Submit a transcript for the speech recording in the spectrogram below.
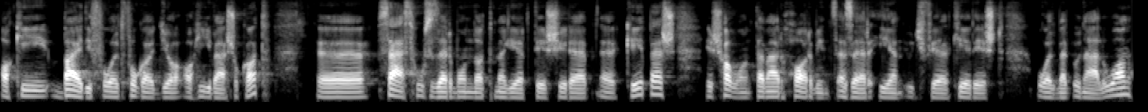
aki by default fogadja a hívásokat, 120 ezer mondat megértésére képes, és havonta már 30 ezer ilyen ügyfélkérést old meg önállóan.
